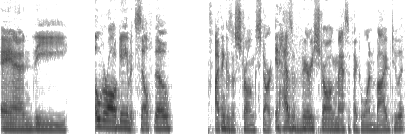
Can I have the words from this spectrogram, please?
And the overall game itself, though, I think is a strong start. It has a very strong Mass Effect One vibe to it.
